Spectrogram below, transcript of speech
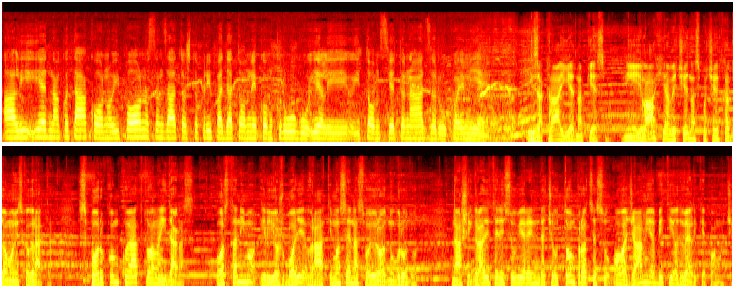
ali jednako tako ono i ponosan zato što pripada tom nekom krugu ili i tom svjetonadzoru kojem je. I za kraj jedna pjesma. Nije Ilahija, već jedna s početka domovinskog rata. S porukom koja je aktualna i danas. Ostanimo ili još bolje vratimo se na svoju rodnu grudu. Naši graditelji su uvjereni da će u tom procesu ova džamija biti od velike pomoći.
